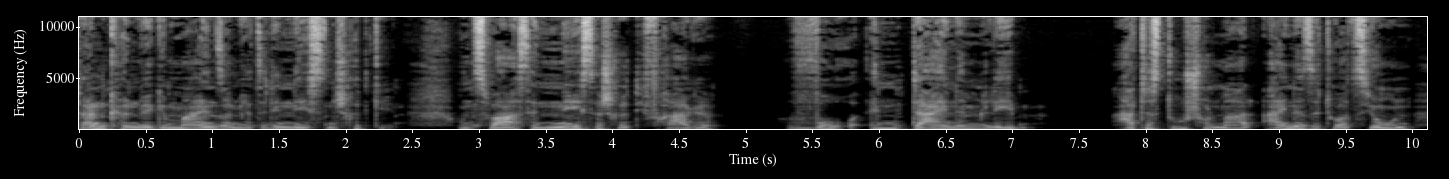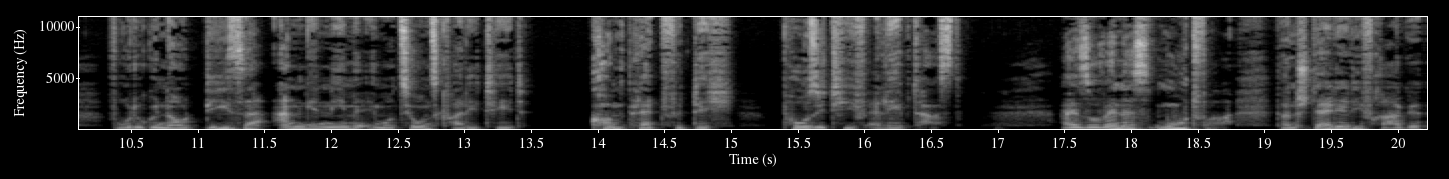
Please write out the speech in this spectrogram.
dann können wir gemeinsam jetzt in den nächsten Schritt gehen. Und zwar ist der nächste Schritt die Frage, wo in deinem Leben hattest du schon mal eine Situation, wo du genau diese angenehme Emotionsqualität komplett für dich positiv erlebt hast. Also wenn es Mut war, dann stell dir die Frage,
